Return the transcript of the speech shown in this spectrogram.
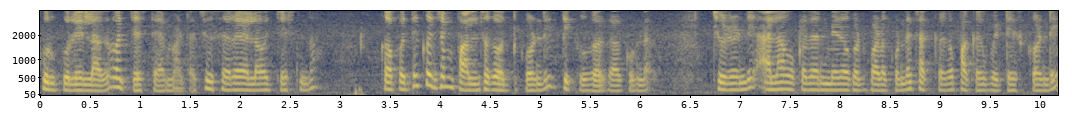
కురుకురేలాగా వచ్చేస్తాయి అన్నమాట. చూసారా ఎలా వచ్చేసిందో? కాకపోతే కొంచెం పల్చగా ఒత్తుకోండి తిక్కుగా కాకుండా. చూడండి అలా ఒకదాని మీద ఒకటి పడకుండా చక్కగా పక్కకు పెట్టేసుకోండి.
